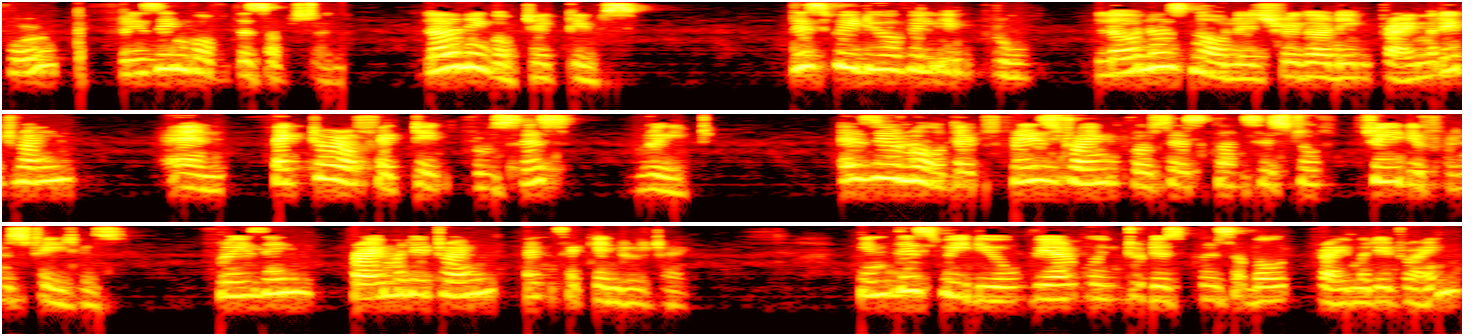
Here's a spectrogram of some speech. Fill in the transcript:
for freezing of the substance. Learning objectives. This video will improve learners' knowledge regarding primary drying and factor affecting process rate. As you know that freeze drying process consists of three different stages. Freezing, primary drying and secondary drying. In this video, we are going to discuss about primary drying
